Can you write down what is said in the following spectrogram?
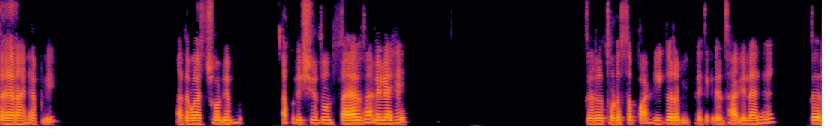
तयार आहे आपली. आता बघा छोले आपले शिजून तयार झालेले आहे. तर थोडस पाणी गरम इकडे तिकडे झालेलं आहे. तर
